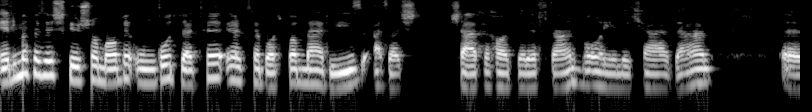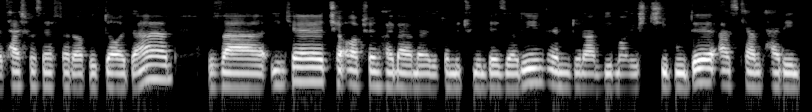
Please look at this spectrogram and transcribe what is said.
علم پزشکی شما به اون قدرت ارتباط با مریض ازش شرح حال گرفتن معاینه کردن تشخیص افتراقی دادن و اینکه چه آپشن هایی برای مریضتون می‌تونین بذارین نمی‌دونم بیماریش چی بوده از کمترین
